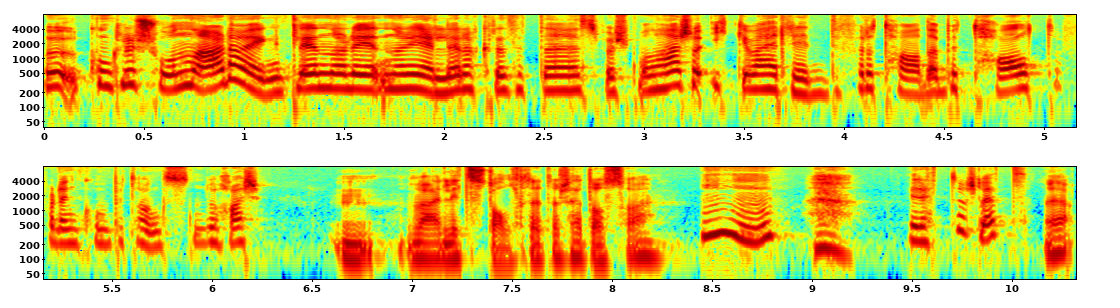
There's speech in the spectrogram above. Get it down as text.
Konklusjonen er da egentlig, når det, når det, gjelder akkurat dette spørsmålet her, så ikke vær redd for å ta deg betalt for den kompetansen du har. Mm, vær litt stolt, rett og slett, også. Mm, rett og slett. Ja.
